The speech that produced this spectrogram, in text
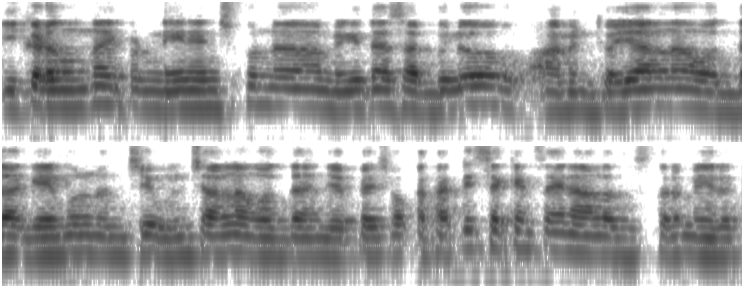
ఇక్కడ ఉన్న ఇప్పుడు నేను ఎంచుకున్న మిగతా సభ్యులు ఆమెను తొయ్యాలనా వద్దా గేముల నుంచి ఉంచాలనా వద్దా అని చెప్పేసి ఒక థర్టీ సెకండ్స్ అయినా ఆలోచిస్తారు మీరు.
